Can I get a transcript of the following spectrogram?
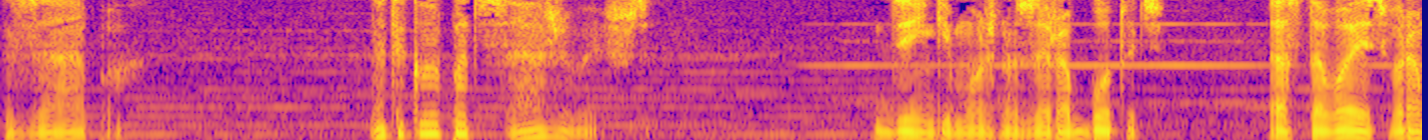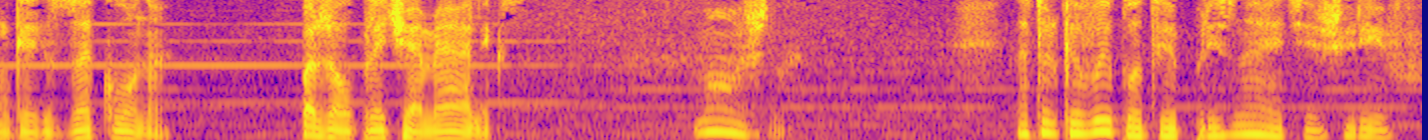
запах. На такое подсаживаешься. Деньги можно заработать, оставаясь в рамках закона. Пожал плечами Алекс. Можно. Но только выплаты, признаете, шериф,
